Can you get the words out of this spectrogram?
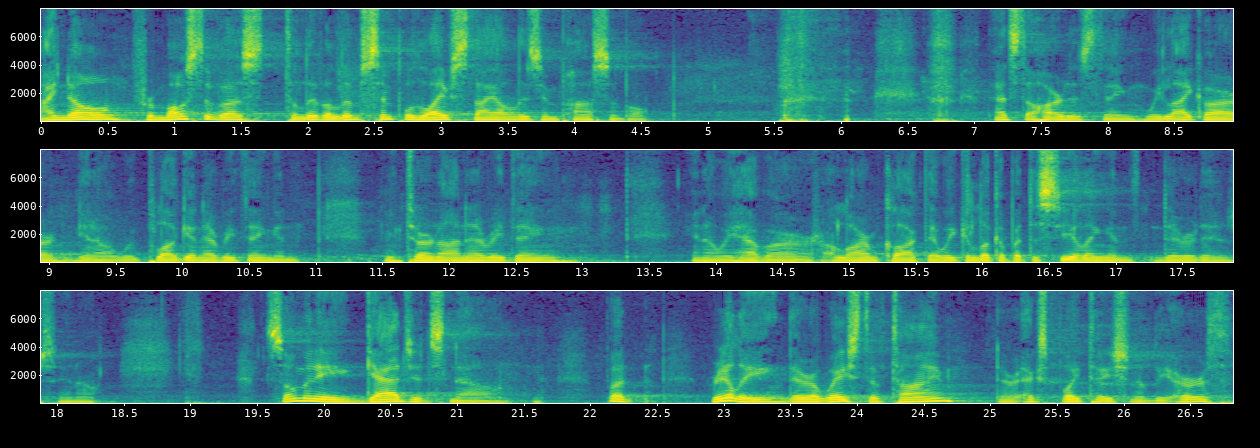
I know for most of us to live a simple lifestyle is impossible. That's the hardest thing. We like our, you know, we plug in everything and we turn on everything. You know, we have our alarm clock that we can look up at the ceiling and there it is, you know. So many gadgets now. But really, they're a waste of time, they're exploitation of the earth.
